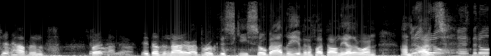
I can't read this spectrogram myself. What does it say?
shit happens. But it doesn't matter. I broke this ski so badly. Even if I found the other one, I'm. Pero, I'm pero, eh, pero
